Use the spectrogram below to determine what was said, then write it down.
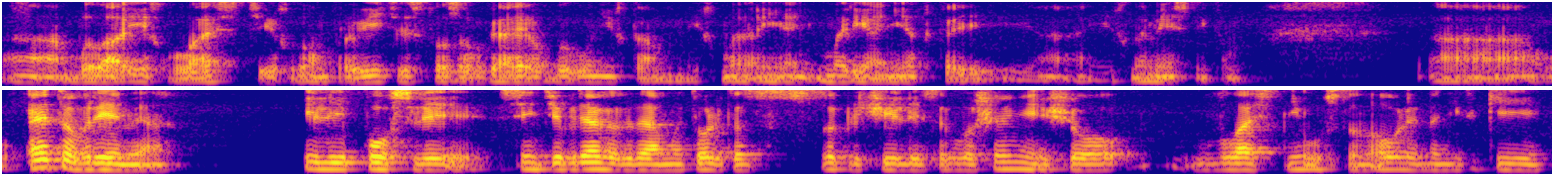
была их власть, их дом правительства, Завгаев был у них там их марионеткой, их наместником. А, это время или после сентября, когда мы только заключили соглашение, еще власть не установлена, никакие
